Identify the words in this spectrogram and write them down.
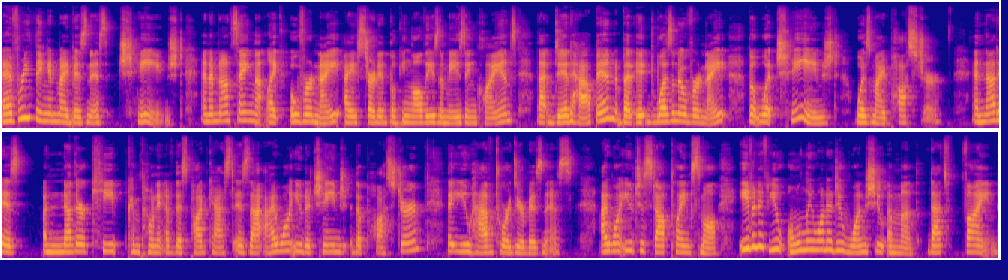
everything in my business changed. And I'm not saying that like overnight I started booking all these amazing clients. That did happen, but it wasn't overnight. But what changed was my posture. And that is another key component of this podcast is that I want you to change the posture that you have towards your business. I want you to stop playing small. Even if you only want to do one shoot a month, that's fine.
